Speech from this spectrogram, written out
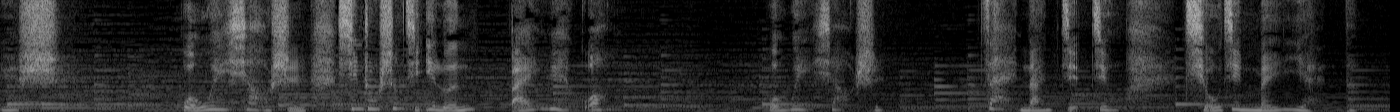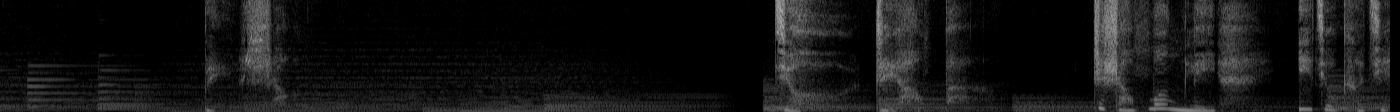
于是，我微笑时，心中升起一轮白月光；我微笑时，再难解救。囚禁眉眼的悲伤，就这样。至少梦里依旧可见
